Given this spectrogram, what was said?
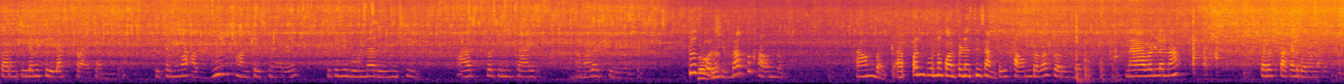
कारण तिला मी तेलात फ्राय करणार आहे. त्याच्याने मग अजून छान टेस्ट येणार आहे. की तुम्ही बोलणार रिव्ह्यूची आज तर तुम्ही काय केली तूच बघ तू खाऊन बघ. खाऊन बघ. आपण पूर्ण कॉन्फिडन्सने सांगतो की खाऊन बघा करून बघा. नाही आवडलं ना परत पाकट बनवणारच नाही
